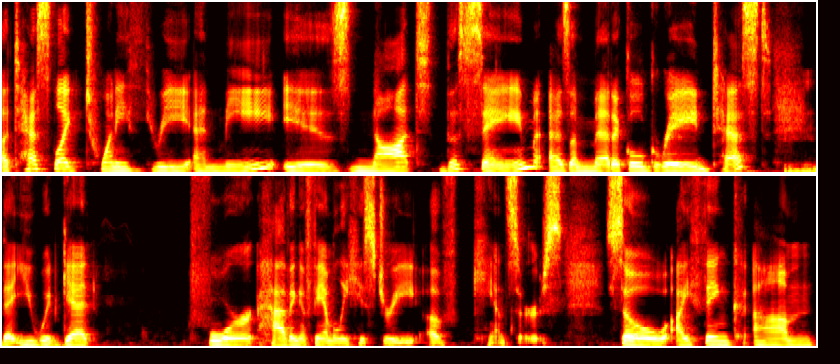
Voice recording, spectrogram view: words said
a test like 23andMe is not the same as a medical grade test Mhm. that you would get for having a family history of cancers. So I think um,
